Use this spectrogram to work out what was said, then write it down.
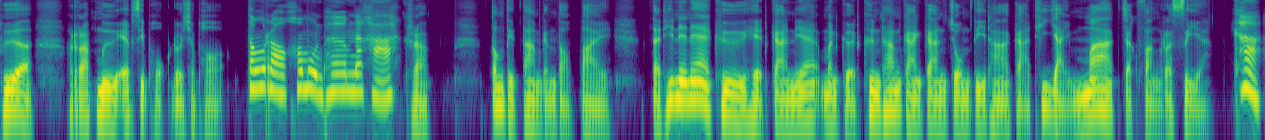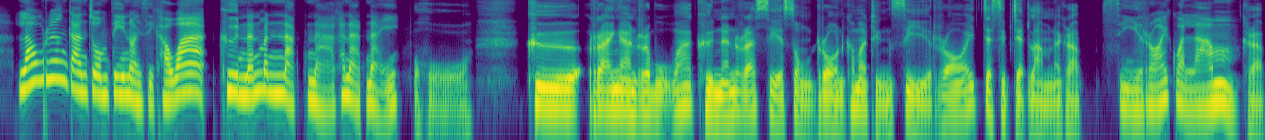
เพื่อรับมือ F16 โดยเฉพาะ ต้องรอข้อมูลเพิ่มนะคะ ครับ ต้องติดตามกันต่อไป แต่ที่แน่ ๆ คือเหตุการณ์เนี้ยมันเกิดขึ้นท่ามกลางการโจมตีทางอากาศที่ใหญ่มากจากฝั่งรัสเซีย ค่ะ เล่าเรื่องการโจมตีหน่อยสิคะว่า คืนนั้นมันหนักหนาขนาดไหน โอ้โห คือรายงานระบุว่าคืนนั้นรัสเซียส่งโดรนเข้ามาถึง 477 ลำนะครับ 400 กว่าลครับ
